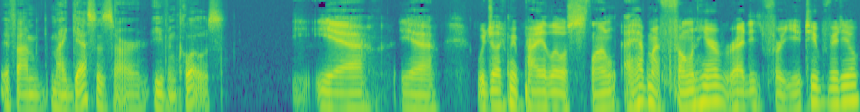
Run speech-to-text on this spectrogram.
If I'm my guesses are even close. Yeah, yeah. Would you like me to play a little slum? I have my phone here ready for a YouTube video,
